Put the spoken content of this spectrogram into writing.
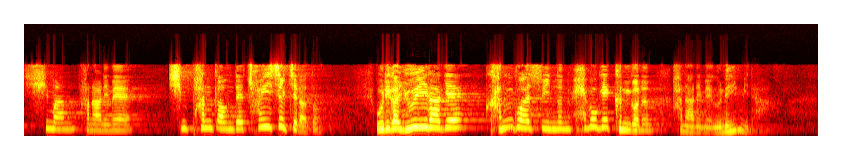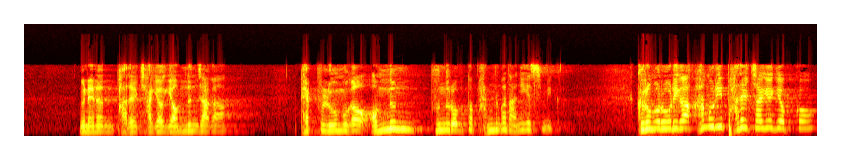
심한 하나님의 심판 가운데 처해 있을지라도 우리가 유일하게 간구할 수 있는 회복의 근거는 하나님의 은혜입니다. 은혜는 받을 자격이 없는 자가 베풀 의무가 없는 분으로부터 받는 것 아니겠습니까? 그러므로 우리가 아무리 받을 자격이 없고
